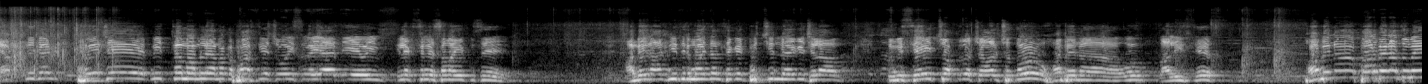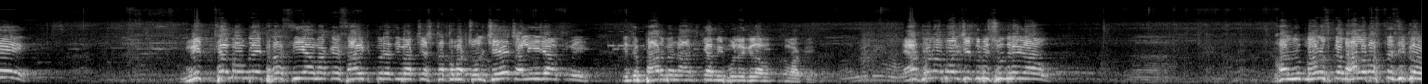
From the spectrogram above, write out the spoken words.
অ্যাক্সিডেন্ট হয়েছে, মিথ্যা মামলায় আমাকে ফাঁসিয়েছে ওই ওই ইলেকশনের সময় একুশে। আমি রাজনীতির ময়দান থেকে বিচ্ছিন্ন হয়ে গেছিলাম। তুমি সেই চক্র চালছো তো, হবে না, ও বালি শেষ। হবে না, পারবে না তুমি। মিথ্যা মামলায় ফাঁসিয়ে আমাকে সাইড করে দিবার চেষ্টা তোমার চলছে, চালিয়ে যাও তুমি। কিন্তু পারবে না, আজকে আমি বলে গেলাম তোমাকে। এখনও বলছি তুমি শুধরে যাও মানুষকে ভালোবাসতে শিখো।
